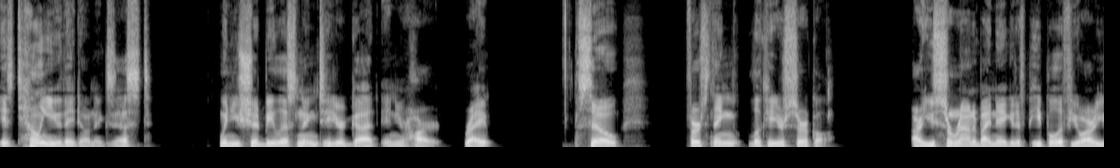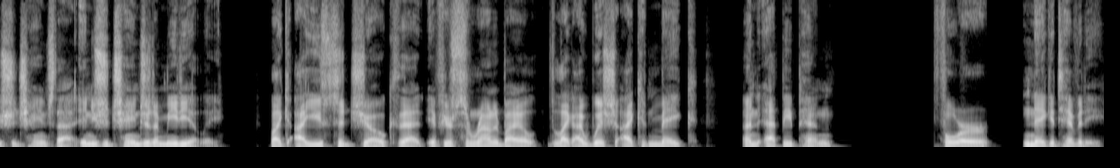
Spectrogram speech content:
is telling you they don't exist when you should be listening to your gut and your heart, right? So, first thing, look at your circle. Are you surrounded by negative people? If you are, you should change that and you should change it immediately. Like, I used to joke that if you're surrounded by, a, like, I wish I could make an EpiPen for negativity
